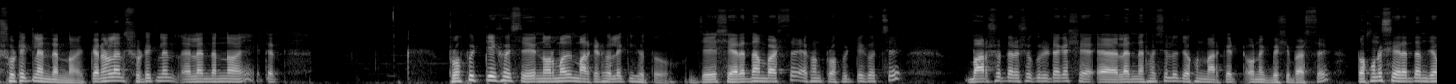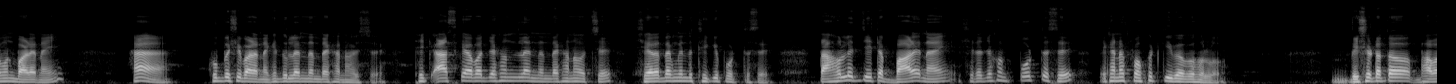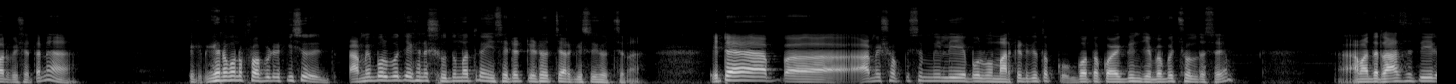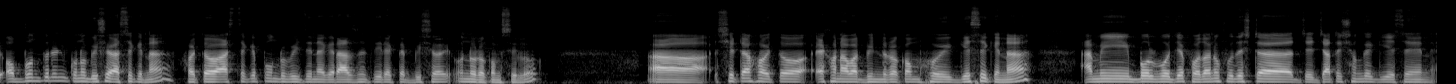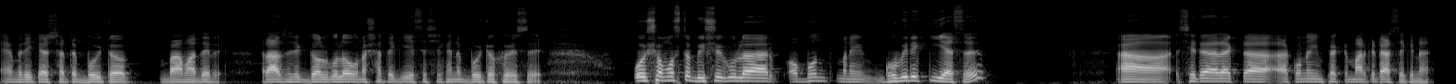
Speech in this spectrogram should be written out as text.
সঠিক লেনদেন নয়। কেন সঠিক লেন- লেনদেন নয়? এটার প্রফিট টেক হয়েছে নর্মাল মার্কেট হলে কি হতো? যে শেয়ারের দাম বাড়ছে, এখন প্রফিট টেক হচ্ছে। বারোশো, তেরোশো কোটি টাকা লেনদেন হয়েছিল যখন মার্কেট অনেক বেশি বাড়ছে। তখনও শেয়ারের দাম যেমন বাড়ে নাই হ্যাঁ খুব বেশি বাড়ে না কিন্তু লেনদেন দেখানো হয়েছে। ঠিক আজকে আবার যখন লেনদেন দেখানো হচ্ছে শেয়ারের দাম কিন্তু ঠিকই পড়তেছে। তাহলে যেটা বাড়ে নাই, সেটা যখন পড়তেছে, এখানে প্রফিট কীভাবে হলো? বিষয়টা তো ভাবার বিষয়, তাই না? এখানে কোনো প্রফিটের কিছু, আমি বলব যে এখানে শুধুমাত্র ইনসাইডার ট্রেড হচ্ছে আর কিছুই হচ্ছে না। এটা আমি সব কিছু মিলিয়ে বলব মার্কেটে তো গত কয়েকদিন যেভাবে চলতেছে, আমাদের রাজনীতির অভ্যন্তরীণ কোনো বিষয় আছে কি না হয়তো আজ থেকে পনেরো বিশ দিন আগে রাজনীতির একটা বিষয় অন্যরকম ছিল। সেটা হয়তো এখন আবার ভিন্ন রকম হয়ে গেছে কিনা। আমি বলব যে প্রধান উপদেষ্টা যে জাতিসংঘে গিয়েছেন, আমেরিকার সাথে বৈঠক বা আমাদের রাজনৈতিক দলগুলো ওনার সাথে গিয়েছে, সেখানে বৈঠক হয়েছে। ওই সমস্ত বিষয়গুলোর অভ্যন্ত মানে গভীরে কী আছে? সেটার একটা কোনো ইম্প্যাক্ট মার্কেটে আছে কিনা?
